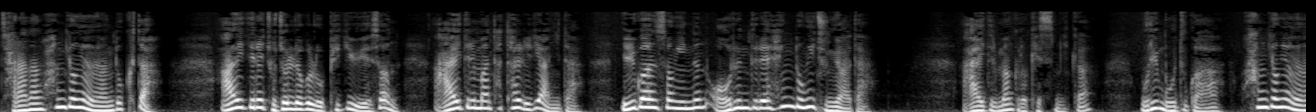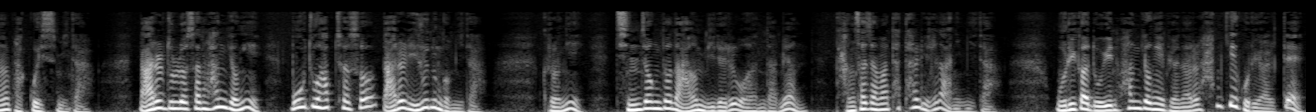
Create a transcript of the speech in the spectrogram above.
자라난 환경의 영향도 크다. 아이들의 조절력을 높이기 위해선 아이들만 탓할 일이 아니다. 일관성 있는 어른들의 행동이 중요하다. 아이들만 그렇겠습니까? 우리 모두가 환경의 영향을 받고 있습니다. 나를 둘러싼 환경이 모두 합쳐서 나를 이루는 겁니다. 그러니 진정 더 나은 미래를 원한다면 당사자만 탓할 일은 아닙니다. 우리가 놓인 환경의 변화를 함께 고려할 때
